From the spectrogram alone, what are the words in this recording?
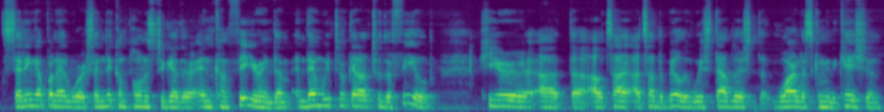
setting up a network, setting the components together, and configuring them. And then we took it out to the field. Here at the outside outside the building, we established wireless communication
